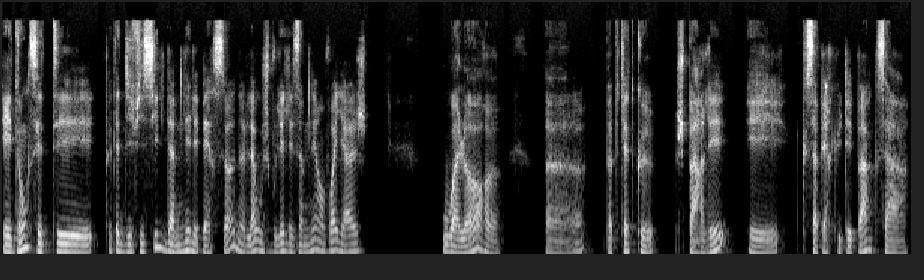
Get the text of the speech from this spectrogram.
Et donc, c'était peut-être difficile d'amener les personnes là où je voulais les amener en voyage. Ou alors, euh, euh, bah, peut-être que je parlais et que ça percutait pas, que ça.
